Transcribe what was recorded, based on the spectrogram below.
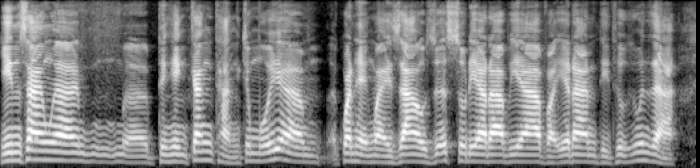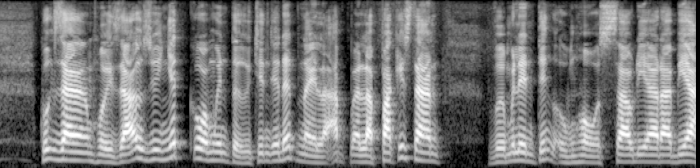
Nhìn sang uh, tình hình căng thẳng trong mối uh, quan hệ ngoại giao giữa Saudi Arabia và Iran thì thưa quý khán giả, quốc gia Hồi giáo duy nhất có bom nguyên tử trên trái đất này là là Pakistan vừa mới lên tiếng ủng hộ Saudi Arabia.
